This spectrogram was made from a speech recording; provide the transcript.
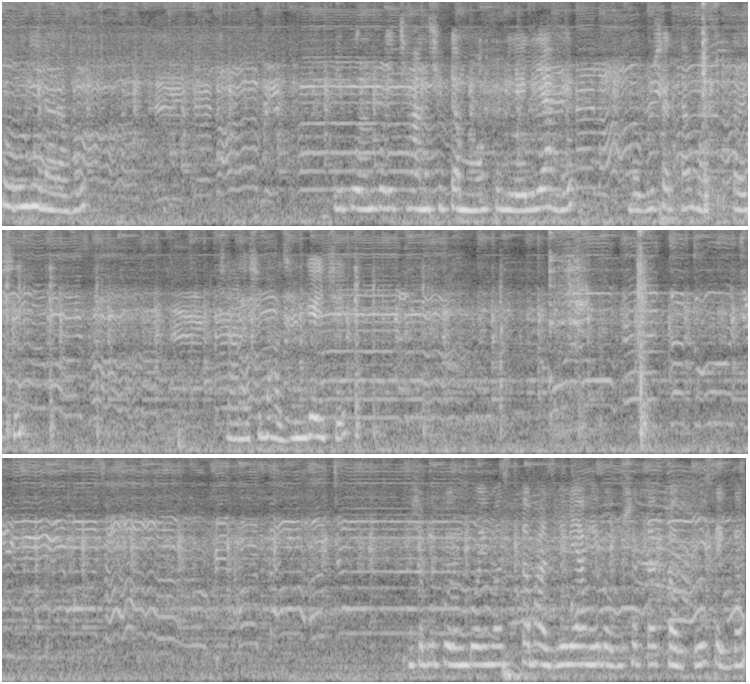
सोडून घेणार आहोत. ही पुरणपोळी छान अशी टम्म फुगलेली आहे. बघू शकता मस्त अशी. छान अशी भाजून घ्यायची. अशी आपली पुरणपोळी मस्त भाजलेली आहे. बघू शकता खरपूस एकदम.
